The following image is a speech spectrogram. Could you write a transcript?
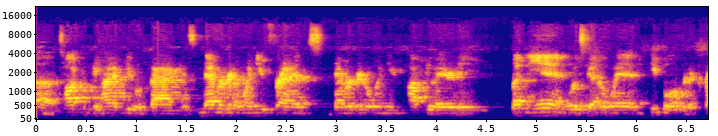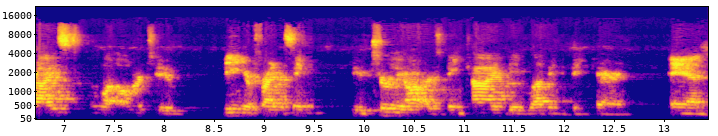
uh, talking behind people's back. It's never going to win you friends, never going to win you popularity. But in the end, what's going to win people over to Christ and what over to being your friend and seeing you truly are is being kind, being loving, and being caring. And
